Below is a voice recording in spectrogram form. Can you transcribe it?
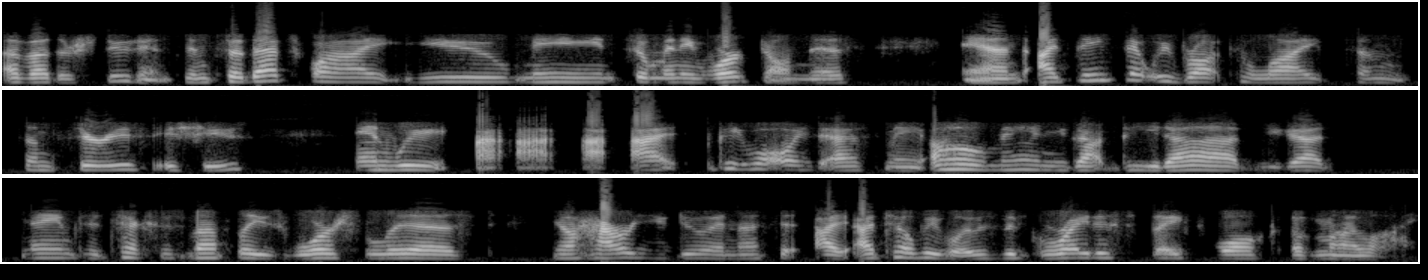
of other students. And so that's why you, me, and so many worked on this. And I think that we brought to light some some serious issues. And we, I, I, I people always ask me, "Oh man, you got beat up. You got named to Texas Monthly's worst list. You know, how are you doing?" I said, I, I tell people it was the greatest faith walk of my life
